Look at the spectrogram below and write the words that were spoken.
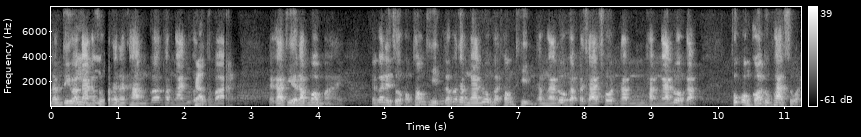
รัฐมนตรีว่าการกระทรวงวัฒนธรรมก็ทำงานอยู่กับครับรัฐบาล นะครับที่ได้รับมอบหมาย แล้วก็ในส่วนของท้องถิ่นแล้วก็ทำงานร่วมกับท้องถิ่นทำงานร่วมกับประชาชนทำทำงานร่วมกับทุกองค์กรทุกภาคส่วน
